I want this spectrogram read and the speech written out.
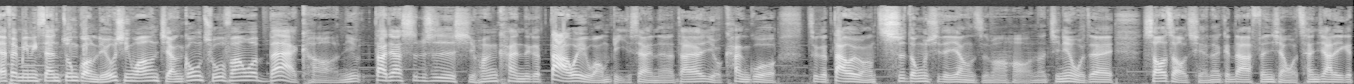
FM 零零三中广流行王蒋公厨房，我 back 哈，你大家是不是喜欢看那个大胃王比赛呢？大家有看过这个大胃王吃东西的样子吗？哈，那今天我在稍早前呢，跟大家分享我参加了一个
